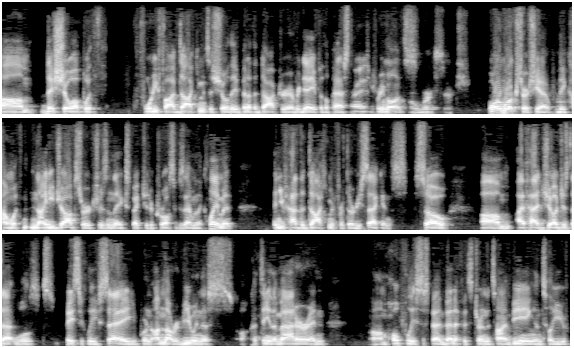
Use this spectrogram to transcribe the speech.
Um, they show up with 45 documents that show they've been at the doctor every day for the past Right. three months. Or work search. Or work search, yeah. They come with 90 job searches and they expect you to cross-examine the claimant, and you've had the document for 30 seconds. So um, I've had judges that will basically say, I'm not reviewing this, I'll continue the matter, and um, hopefully suspend benefits during the time being until you,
